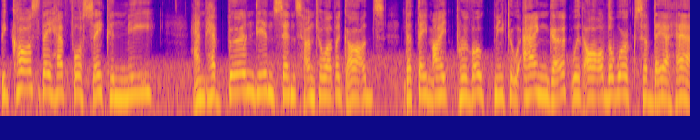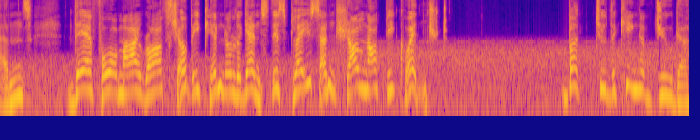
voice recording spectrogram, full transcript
Because they have forsaken me, and have burned incense unto other gods, that they might provoke me to anger with all the works of their hands. Therefore my wrath shall be kindled against this place, and shall not be quenched. But to the king of Judah,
